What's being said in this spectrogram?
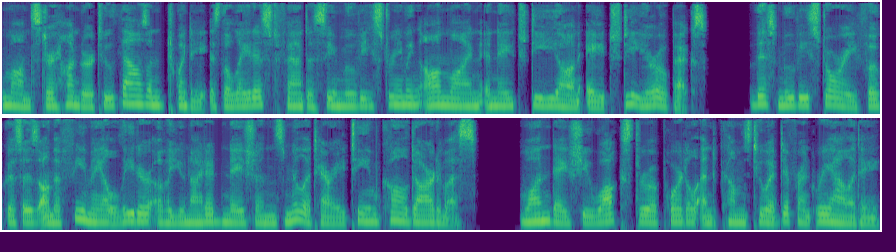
Monster Hunter 2020 is the latest fantasy movie streaming online in HD on HD Europix. This movie story focuses on the female leader of a United Nations military team called Artemis. One day she walks through a portal and comes to a different reality.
